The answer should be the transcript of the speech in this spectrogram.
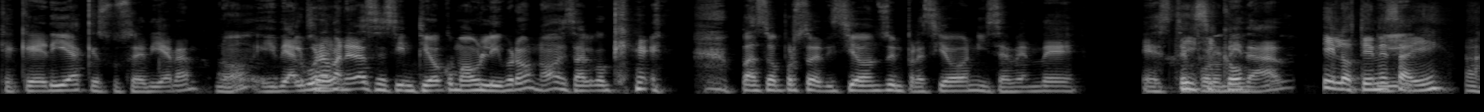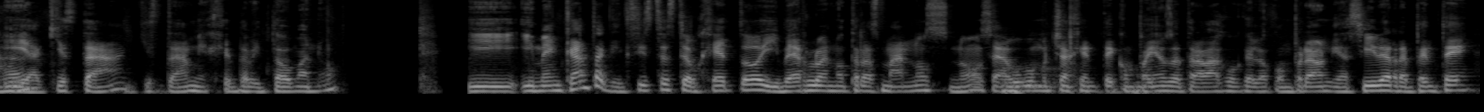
que quería que sucedieran, ¿no? Y de alguna manera se sintió como a un libro, ¿no? Es algo que pasó por su edición, su impresión y se vende este, por unidad. Y lo tienes ahí. Y aquí está, aquí está mi agenda ¿no? Y, y, me encanta que exista este objeto y verlo en otras manos, ¿no? O sea, hubo mucha gente, compañeros de trabajo que lo compraron y así de repente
